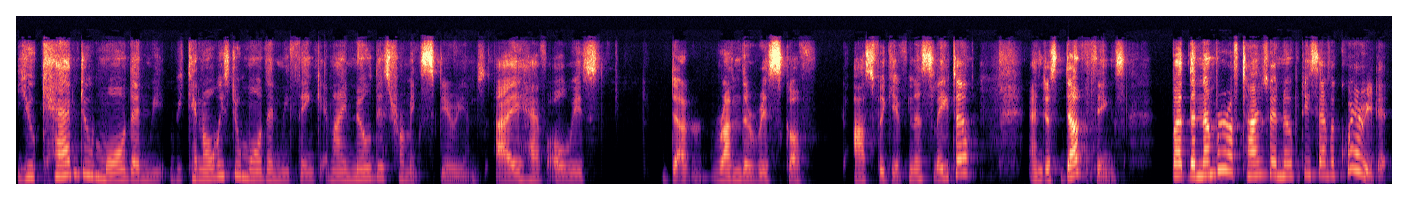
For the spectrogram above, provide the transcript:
you can do more than we we can always do more than we think. And i know this from experience. I have always done run the risk of ask forgiveness later and just done things. But the number of times where nobody's ever queried it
